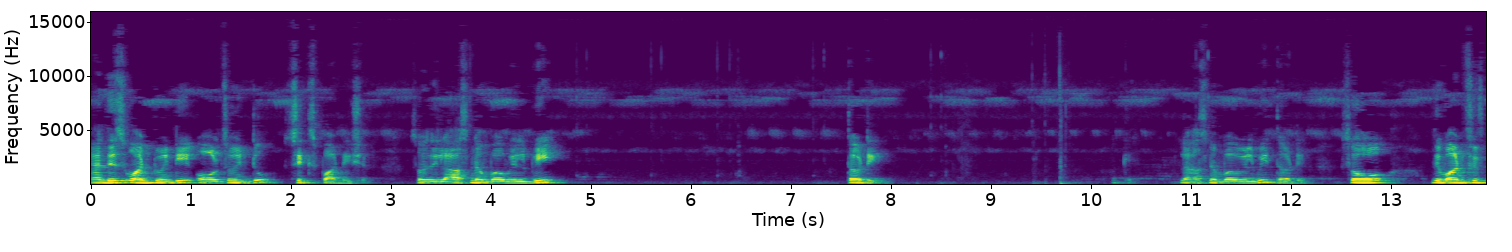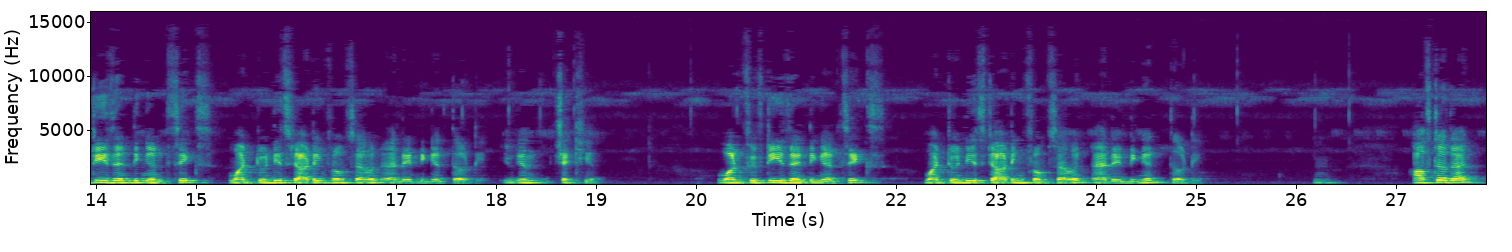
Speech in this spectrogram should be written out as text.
and this 120 also into 6 partition. So the last number will be 30 okay. Last number will be 30 so the 150 is ending at 6 120 starting from 7 and ending at 30 you can check here. 150 is ending at 6 120 is starting from 7 and ending at 30 Hmm. after that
